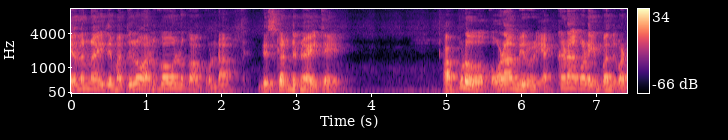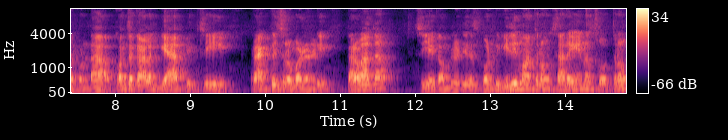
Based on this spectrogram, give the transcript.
ఏదన్నా అయితే మధ్యలో అనుకోవడం కాకుండా డిస్కంటిన్యూ అయితే అప్పుడు కూడా మీరు ఎక్కడా కూడా ఇబ్బంది పడకుండా కొంతకాలం గ్యాప్ ఇచ్చి ప్రాక్టీస్లో పడండి. తర్వాత సీఏ కంప్లీట్ చేసుకోండి. ఇది మాత్రం సరైన సూత్రం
